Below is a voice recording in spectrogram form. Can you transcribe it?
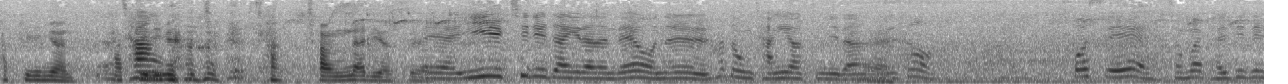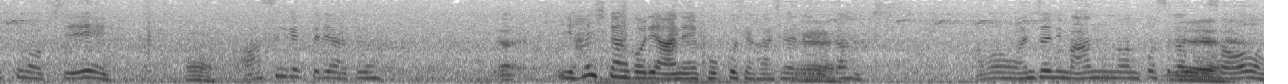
하필이면, 장. 하필이면 장, 장 날이었어요. 예, 2일 7일 장이라는데요. 오늘 하동 장이었습니다. 네. 그래서 버스에 정말 발 디딜 틈 없이 어. 아, 승객들이 아주 어, 이 1시간 거리 안에 곳곳에 가셔야 예. 되니까 어, 완전히 만 원 버스가 예. 돼서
